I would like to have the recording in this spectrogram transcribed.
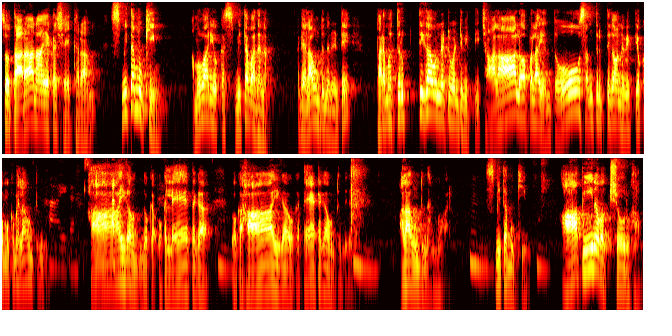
సో తారానాయక శేఖరాం స్మితముఖీం అమ్మవారి యొక్క స్మితవదనం. అంటే ఎలా ఉంటుందని అంటే పరమతృప్తిగా ఉన్నటువంటి వ్యక్తి చాలా లోపల ఎంతో సంతృప్తిగా ఉన్న వ్యక్తి యొక్క ముఖం ఎలా ఉంటుంది? హాయిగా ఉంటుంది. ఒక ఒక లేతగా ఒక హాయిగా ఒక తేటగా ఉంటుంది కదా. అలా ఉంటుంది అమ్మవారు. హ్మ్. స్మితముఖి. ఆపీన వక్షోరుహాం.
